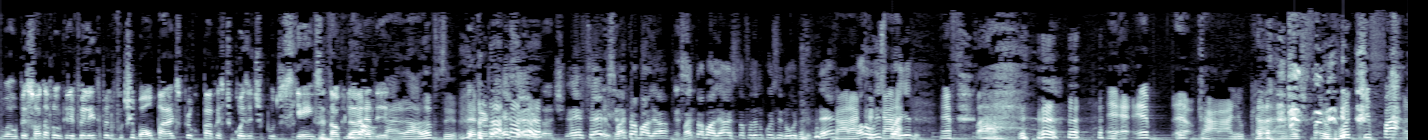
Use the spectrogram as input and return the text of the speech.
o pessoal tá falando que ele foi eleito pelo futebol, parar de se preocupar com essa coisa tipo de ciência e tal, que na área dele. cara, não, não é possível. É verdade, É é, sério. verdade. É sério, É sério. vai trabalhar. É vai sério. trabalhar, você tá fazendo coisa inútil. É, Caraca, falam isso cara. pra ele. É, ah. é, é, é- é- Caralho, cara. Eu vou te, fa- eu vou te fa...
